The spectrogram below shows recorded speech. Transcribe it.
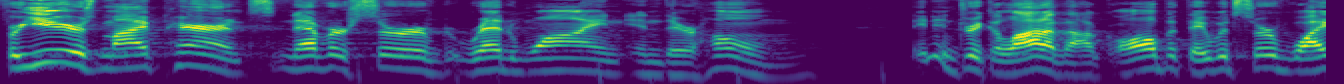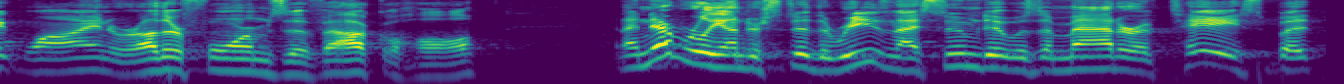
For years, my parents never served red wine in their home. They didn't drink a lot of alcohol, but they would serve white wine or other forms of alcohol. And I never really understood the reason. I assumed it was a matter of taste, but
